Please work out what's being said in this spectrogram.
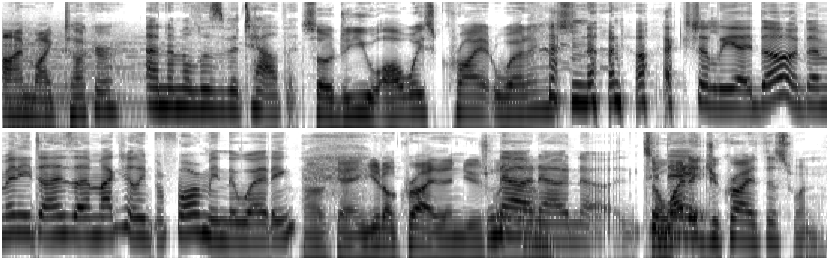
I'm Mike Tucker. And I'm Elizabeth Talbot. So, do you always cry at weddings? no, no, actually, I don't. And many times I'm actually performing the wedding. Okay, and you don't cry then usually? No, no, no, no. So, why did you cry at this one?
